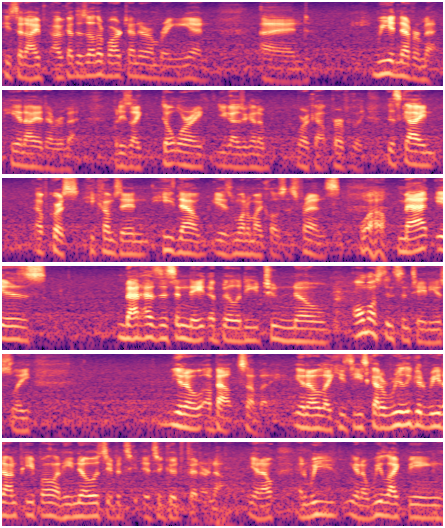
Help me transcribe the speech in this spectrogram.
He said, I've, I've got this other bartender I'm bringing in, and we had never met. He and I had never met. But he's like, don't worry, you guys are going to work out perfectly. This guy, of course, he comes in. He now is one of my closest friends. Wow. Matt is Matt has this innate ability to know almost instantaneously you know about somebody you know like he's, he's got a really good read on people and he knows if it's it's a good fit or not you know and we you know we like being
